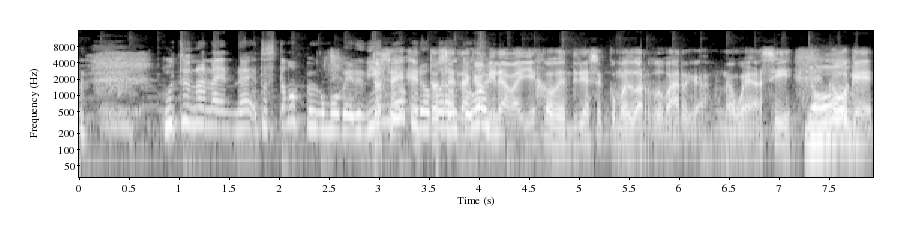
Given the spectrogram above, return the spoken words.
Puta, no, no, no, entonces estamos como perdiendo, Entonces, pero por entonces la. Camila Vallejo vendría a ser como Eduardo Vargas, una wea así. No, Como que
